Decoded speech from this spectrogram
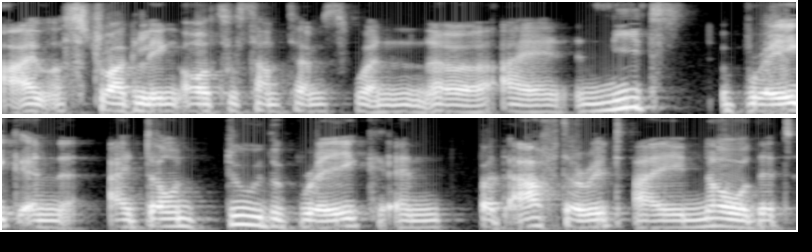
I'm struggling also sometimes when uh, I need a break and I don't do the break and but after it I know that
